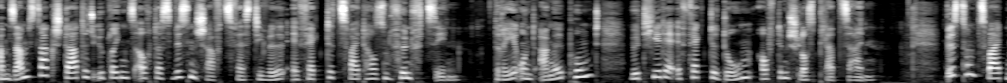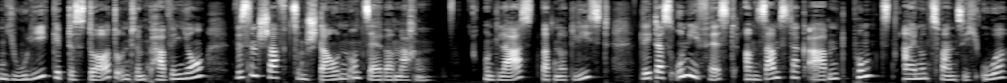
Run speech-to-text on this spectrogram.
Am Samstag startet übrigens auch das Wissenschaftsfestival Effekte 2015. Dreh- und Angelpunkt wird hier der Effekte Dom auf dem Schlossplatz sein. Bis zum 2. Juli gibt es dort und im Pavillon Wissenschaft zum Staunen und selber machen. Und last but not least lädt das Unifest am Samstagabend Punkt 21 Uhr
